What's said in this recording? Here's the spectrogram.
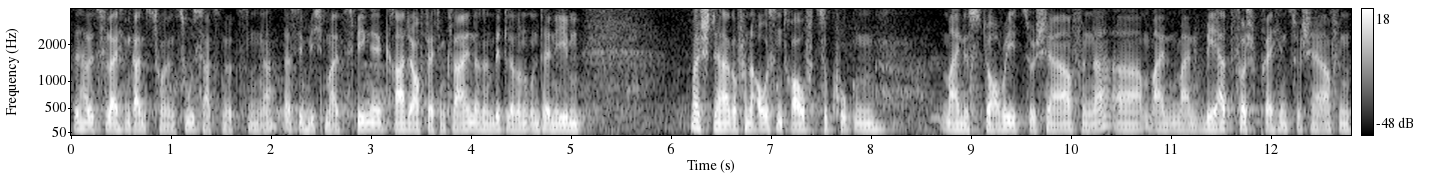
dann hat es vielleicht einen ganz tollen Zusatznutzen, ne? dass ich mich mal zwinge, gerade auch vielleicht in kleineren, mittleren Unternehmen, mal stärker von außen drauf zu gucken, meine Story zu schärfen, ne? Äh, mein, mein Wertversprechen zu schärfen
